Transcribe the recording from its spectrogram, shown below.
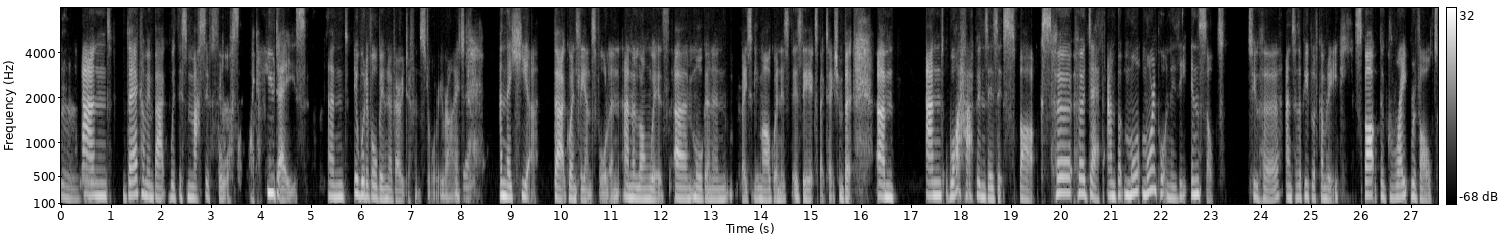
Mhm. and they're coming back with this massive force like a few days and it would have all been a very different story right Yeah. and they hear that Gwenllian's fallen and along with um, Morgan and basically Maelgwn is is the expectation but um and what happens is it sparks her her death and but more more importantly the insult to her and to the people of Cymru sparked the Great Revolt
